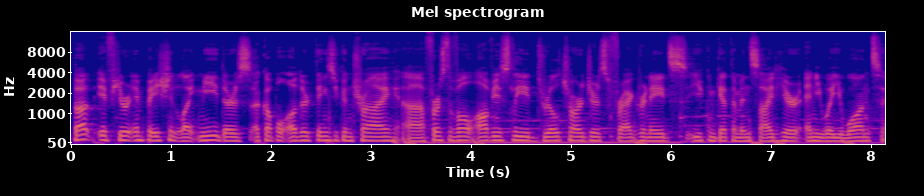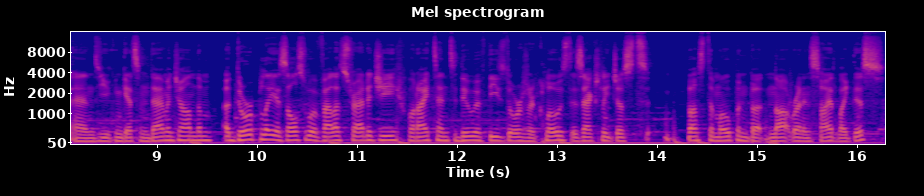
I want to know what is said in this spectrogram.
But if you're impatient like me, there's a couple other things you can try. Uh, first of all, obviously drill chargers, frag grenades, you can get them inside here any way you want and you can get some damage on them. A door play is also a valid strategy. What I tend to do if these doors are closed is actually just bust them open but not run inside like this.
